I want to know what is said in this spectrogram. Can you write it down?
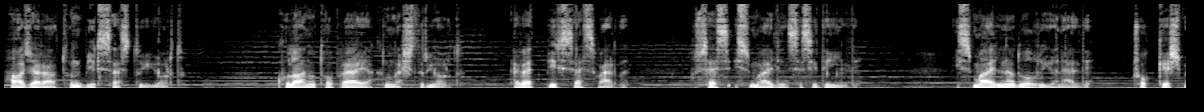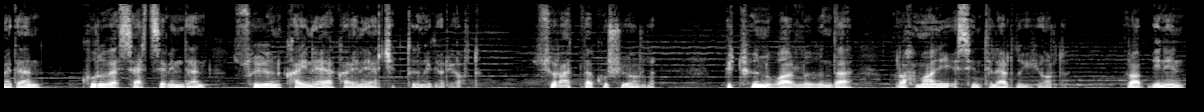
Hacer Hatun bir ses duyuyordu. Kulağını toprağa yakınlaştırıyordu. Evet bir ses vardı. Bu ses İsmail'in sesi değildi. İsmail'ine doğru yöneldi. Çok geçmeden kuru ve sert zeminden suyun kaynaya kaynaya çıktığını görüyordu. Süratle koşuyordu. Bütün varlığında rahmani esintiler duyuyordu. Rabbinin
